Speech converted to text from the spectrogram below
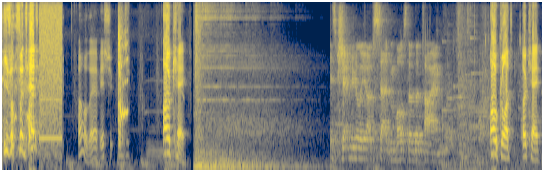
He's also dead. Oh, they have issue. Okay. It's genuinely upset most of the time. Oh god. Okay.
